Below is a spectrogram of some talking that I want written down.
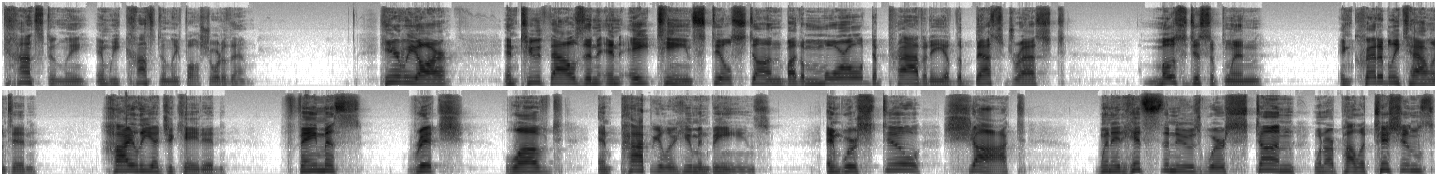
constantly, and we constantly fall short of them. Here we are in 2018, still stunned by the moral depravity of the best dressed, most disciplined, incredibly talented, highly educated, famous, rich, loved, and popular human beings. And we're still shocked when it hits the news, we're stunned when our politicians,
